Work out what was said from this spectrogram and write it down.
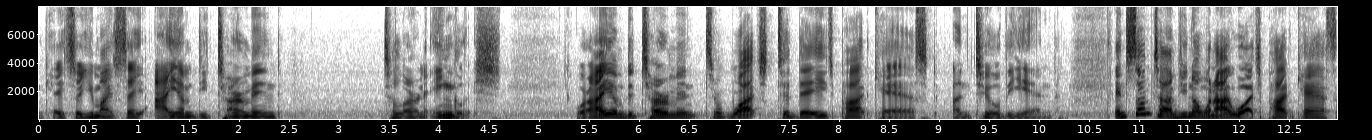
Okay, so you might say, I am determined to learn English, or I am determined to watch today's podcast until the end. And sometimes, you know, when I watch podcasts,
